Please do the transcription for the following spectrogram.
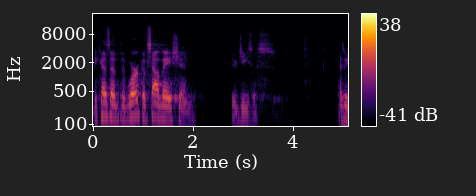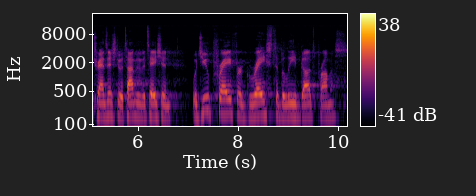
because of the work of salvation through Jesus. As we transition to a time of invitation, would you pray for grace to believe God's promise?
